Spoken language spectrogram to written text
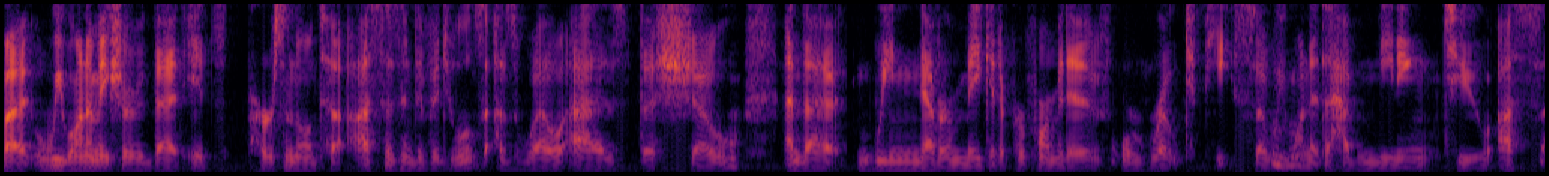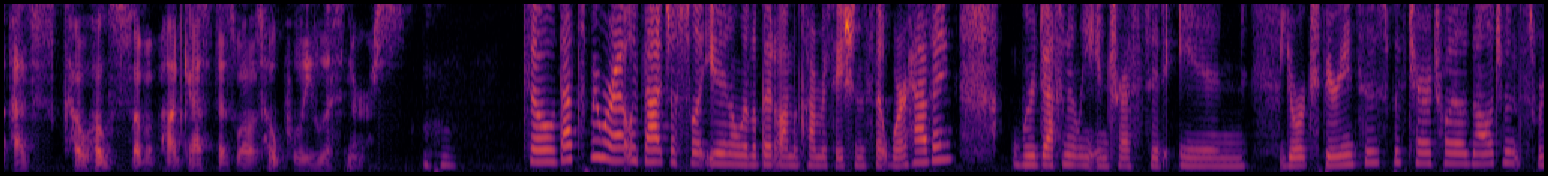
but we want to make sure that it's personal to us as individuals as well as the show and that we never make it a performative or rote piece. So we mm-hmm. want it to have meaning to us as co-hosts of a podcast as well as hopefully listeners. Mm-hmm. So that's where we're at with that, just to let you in a little bit on the conversations that we're having. We're definitely interested in your experiences with territorial acknowledgements. We're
